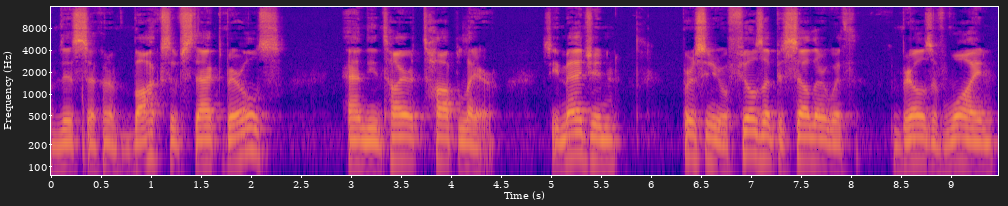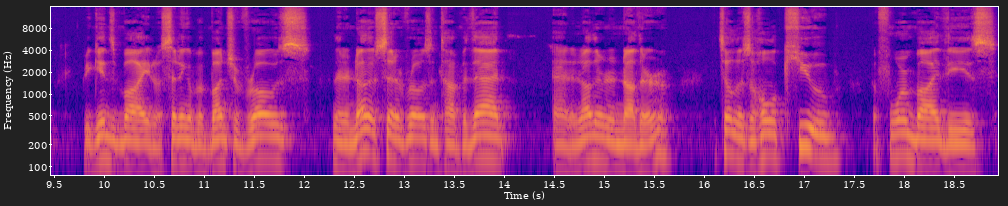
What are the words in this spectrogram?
of this uh, kind of box of stacked barrels and the entire top layer. So imagine a person you know fills up his cellar with barrels of wine, begins by you know setting up a bunch of rows, then another set of rows on top of that, and another and another, until there's a whole cube formed by these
